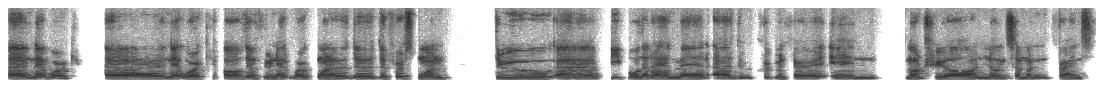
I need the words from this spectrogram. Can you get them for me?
Uh, network, uh, network, all of them through network. One of the the first one through uh, people that I had met at the recruitment fair in Montreal, and knowing someone in France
